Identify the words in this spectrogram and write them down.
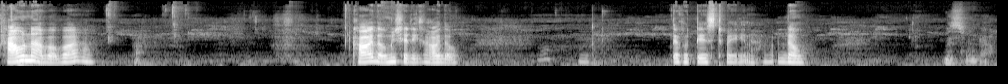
খাও না বাবা। খাওয়াই দাও মিশারি খাওয়াই দাও। দেখো টেস্ট পাই কিনা। দাও। বিসমিল্লাহ।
